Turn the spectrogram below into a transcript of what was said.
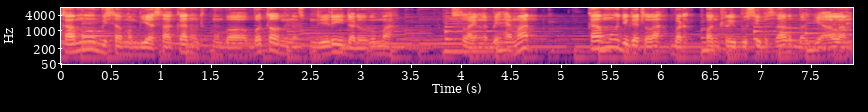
kamu bisa membiasakan untuk membawa botol minum sendiri dari rumah. Selain lebih hemat, kamu juga telah berkontribusi besar bagi alam.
